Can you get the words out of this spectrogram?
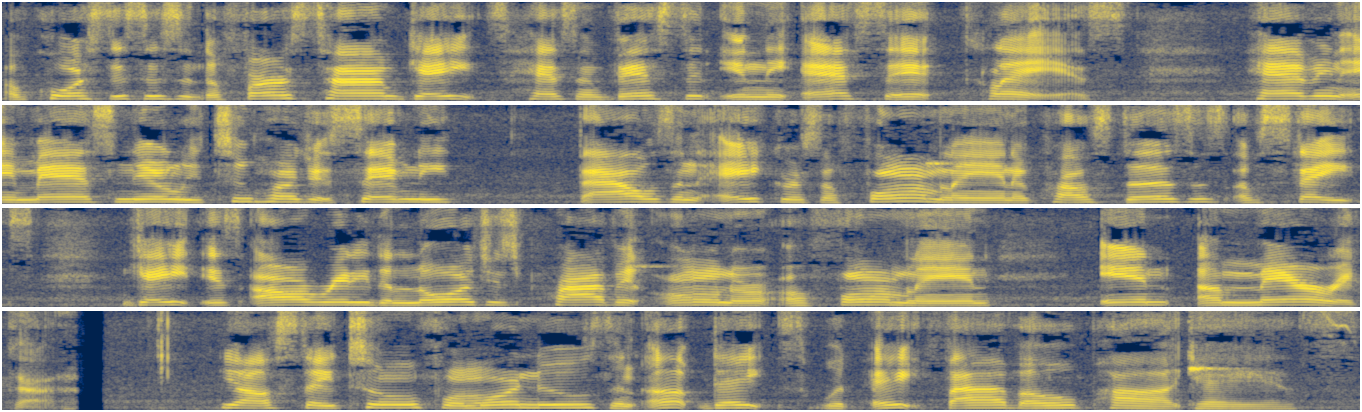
Of course, this isn't the first time Gates has invested in the asset class, having amassed nearly 270,000 acres of farmland across dozens of states Gate is already the largest private owner of farmland in America. Y'all stay tuned for more news and updates with 850 Podcasts.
